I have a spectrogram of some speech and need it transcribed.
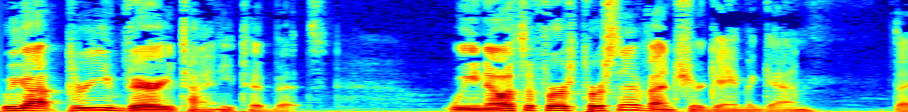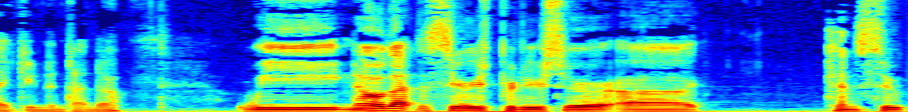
we got three very tiny tidbits we know it's a first person adventure game again thank you nintendo we know that the series producer uh, Kensuke,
